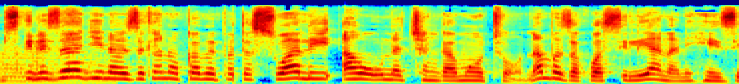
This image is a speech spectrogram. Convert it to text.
Msikilizaji inawezekana ukawa umepata swali au una changamoto. Namba za kuwasiliana ni hizi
